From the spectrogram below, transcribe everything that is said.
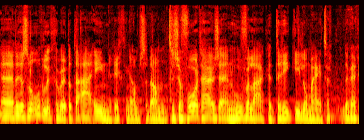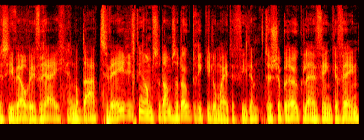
Uh, er is een ongeluk gebeurd op de A1 richting Amsterdam. Tussen Voorthuizen en Hoevelaken 3 kilometer. De weg is hier wel weer vrij. En op de A2 richting Amsterdam staat ook 3 kilometer file. Tussen Breukelen en Vinkenveen.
